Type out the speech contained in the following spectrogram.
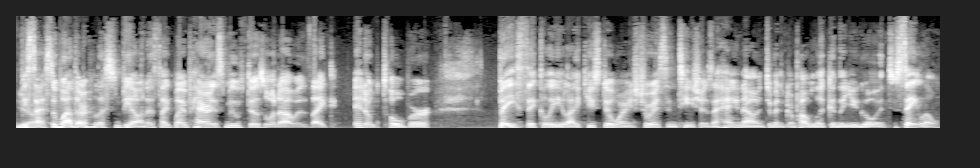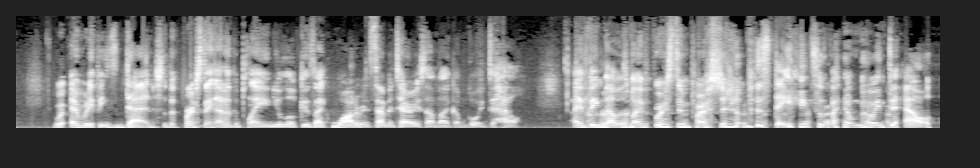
Yeah. Besides the weather, let's be honest. Like my parents moved us when I was like in October. Basically, like you're still wearing shorts and t-shirts and hanging out in Dominican Republic, and then you go into Salem where everything's dead. So the first thing out of the plane you look is like water and cemeteries. I'm like, I'm going to hell. I think that was my first impression of the states. Was like I'm going to hell.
